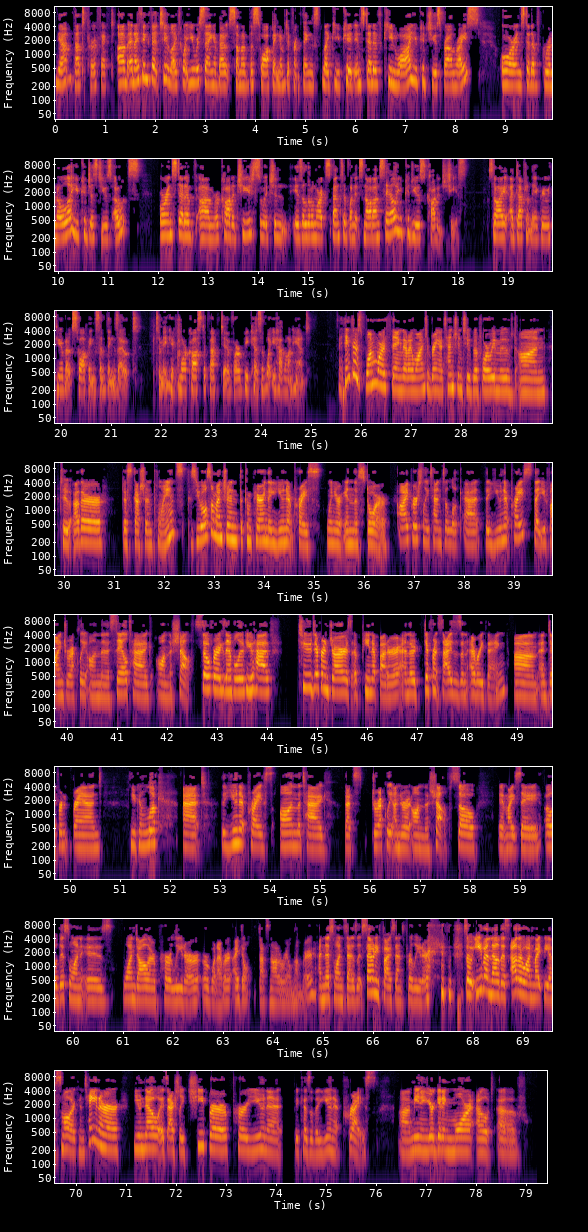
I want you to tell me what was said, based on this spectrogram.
Yeah, that's perfect. Um, and I think that too, like what you were saying about some of the swapping of different things, like you could, instead of quinoa, you could choose brown rice, or instead of granola, you could just use oats or instead of um, ricotta cheese, which in, is a little more expensive when it's not on sale, you could use cottage cheese. So I, I definitely agree with you about swapping some things out to make it more cost effective or because of what you have on hand. I think there's one more thing that I wanted to bring attention to before we moved on to other discussion points because you also mentioned the comparing the unit price when you're in the store. I personally tend to look at the unit price that you find directly on the sale tag on the shelf. So for example, if you have two different jars of peanut butter and they're different sizes and everything um, and different brand, you can look at the unit price on the tag that's directly under it on the shelf. So it might say, oh, this one is $1 per liter or whatever. I don't, that's not a real number. And this one says it's 75 cents per liter. so even though this other one might be a smaller container, you know it's actually cheaper per unit because of the unit price, uh, meaning you're getting more out of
